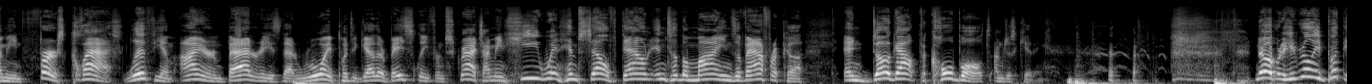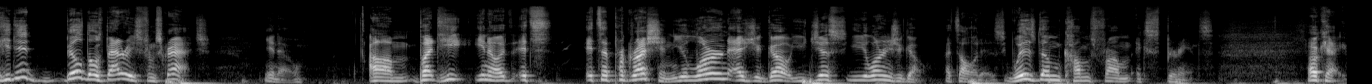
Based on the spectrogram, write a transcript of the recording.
I mean, first class lithium iron batteries that Roy put together basically from scratch. I mean, he went himself down into the mines of Africa and dug out the cobalt. I'm just kidding. no, but he really put he did build those batteries from scratch, you know. Um, but he, you know, it, it's it's a progression. You learn as you go. You just you learn as you go. That's all it is. Wisdom comes from experience. Okay.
